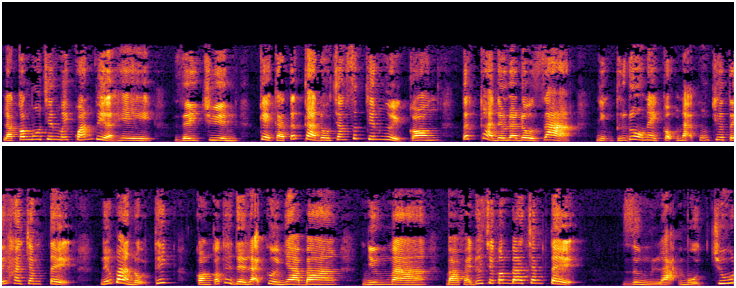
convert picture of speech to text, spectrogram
là con mua trên mấy quán vỉa hè, dây chuyền, Kể cả tất cả đồ trang sức trên người con, tất cả đều là đồ giả. Những thứ đồ này cộng lại cũng chưa tới 200 tệ. Nếu bà nội thích, con có thể để lại cửa nhà bà. Nhưng mà bà phải đưa cho con 300 tệ. Dừng lại một chút,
